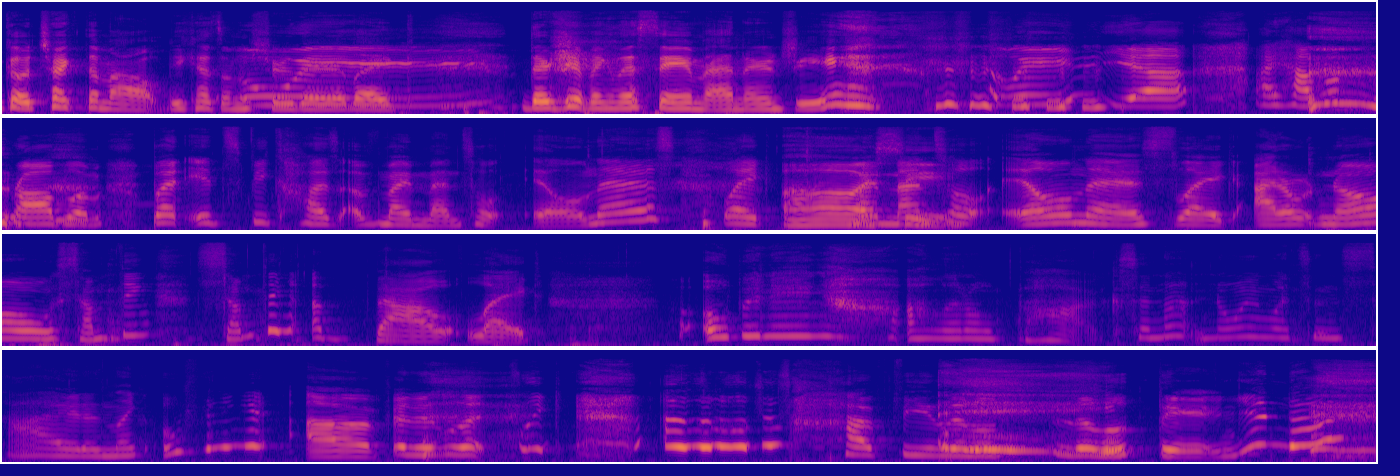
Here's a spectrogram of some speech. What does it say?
go check them out because I'm sure they're like they're giving the same energy. Wait, yeah. I have a problem, but it's because of my mental illness. Like Oh, my mental illness, like I don't know, something something about like opening a little box and not knowing what's inside and like opening it up and it's like, like a little just happy little little thing, you know?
